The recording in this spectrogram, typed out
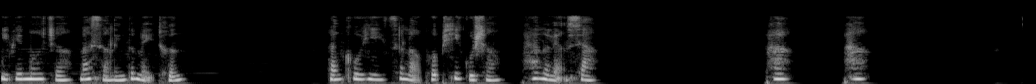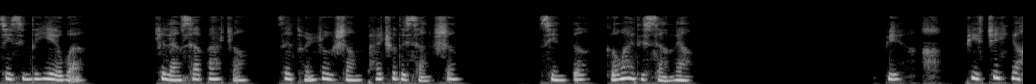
一边摸着马小玲的美臀，还故意在老婆屁股上拍了两下。啪，啪。寂静的夜晚，这两下巴掌在臀肉上拍出的响声，显得格外的响亮。别。别这样，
